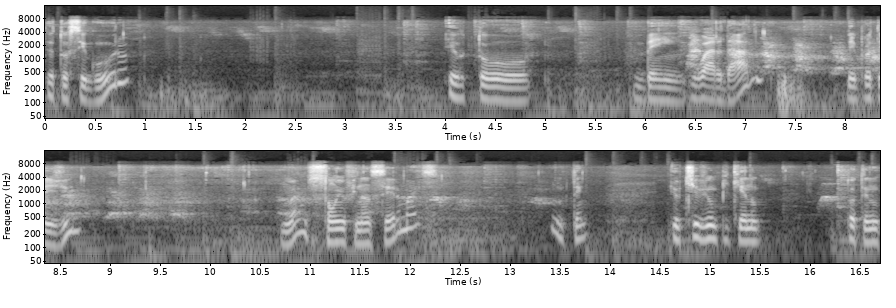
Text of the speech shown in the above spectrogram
Eu tô seguro. Eu tô bem guardado, bem protegido. Não é um sonho financeiro, mas não tem. Eu tive um pequeno. Tô tendo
